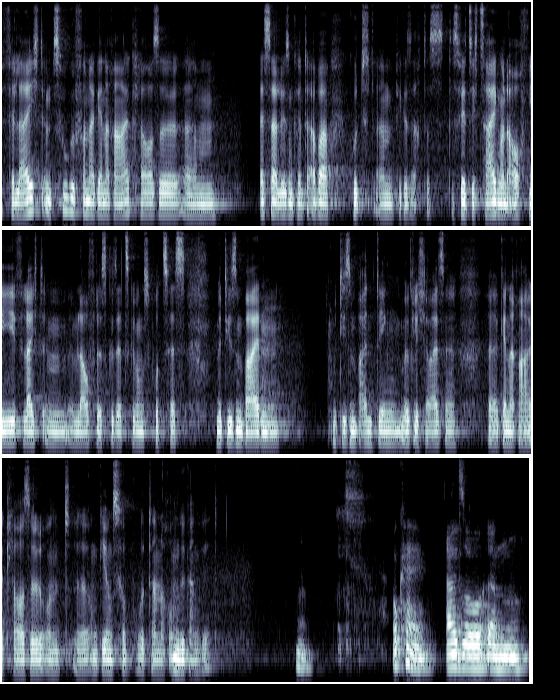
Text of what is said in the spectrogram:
vielleicht im Zuge von der Generalklausel ähm, besser lösen könnte. Aber gut, ähm, wie gesagt, das, das wird sich zeigen und auch wie vielleicht im, im Laufe des Gesetzgebungsprozesses mit diesen beiden, mit diesen beiden Dingen möglicherweise äh, Generalklausel und äh, Umgehungsverbot dann noch umgegangen wird. Ja. Okay, also ähm,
